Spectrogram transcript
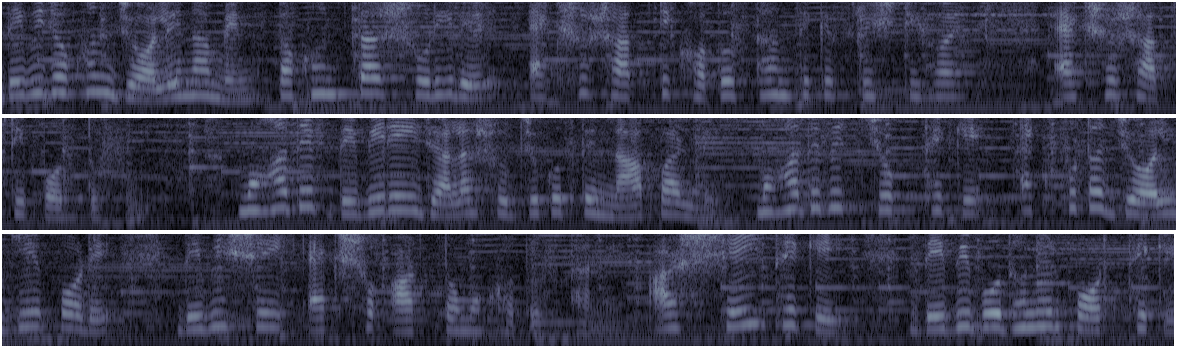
দেবী যখন জলে নামেন, তখন তার শরীরের একশো সাতটি ক্ষতস্থান থেকে সৃষ্টি হয় একশো সাতটি পদ্মফুল। মহাদেব দেবীর এই জ্বালা সহ্য করতে না পারলে মহাদেবের চোখ থেকে এক ফোঁটা জল গিয়ে পড়ে দেবীর সেই একশো আটতম ক্ষতস্থানে। আর সেই থেকেই দেবী বোধনের পর থেকে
